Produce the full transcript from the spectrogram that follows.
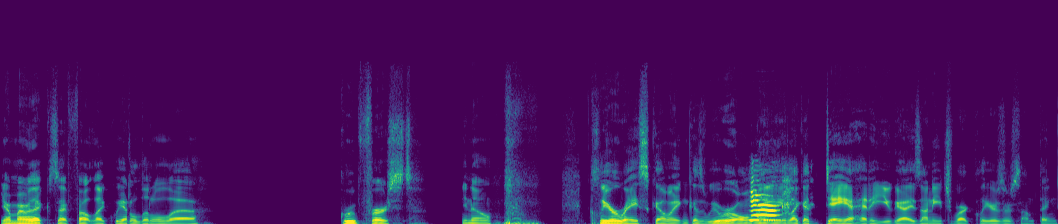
You remember that because I felt like we had a little uh, group first, you know, clear race going because we were only Yeah. like a day ahead of you guys on each of our clears or something.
